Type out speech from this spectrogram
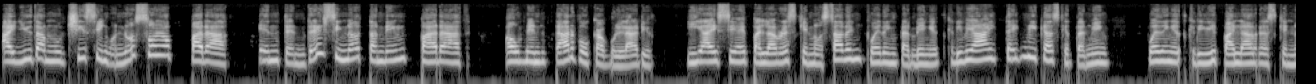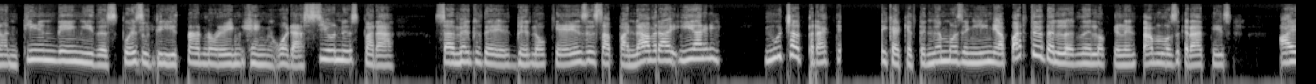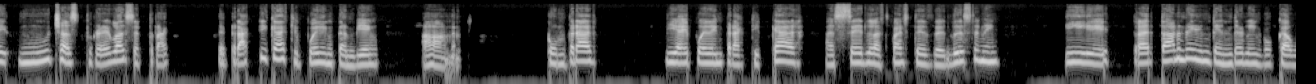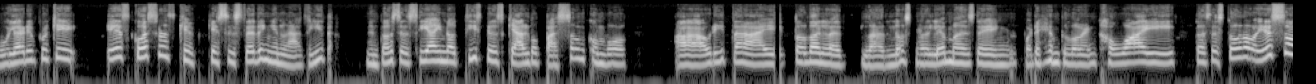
ayuda muchísimo, no solo para entender, sino también para aumentar vocabulario. Y hay, si hay palabras que no saben, pueden también escribir. Hay técnicas que también pueden escribir palabras que no entienden y después utilizarlo en, oraciones para saber de, de, lo que es esa palabra. Y hay mucha práctica que tenemos en línea, aparte de lo, de lo que le damos gratis. Hay muchas pruebas de, de práctica que pueden también ah, comprar y ahí pueden practicar hacer las partes de listening y tratar de entender el vocabulario, porque es cosas que, que suceden en la vida. Entonces, si hay noticias que algo pasó, como ahorita hay todos los problemas de, por ejemplo, en Hawái. Entonces, todo eso,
